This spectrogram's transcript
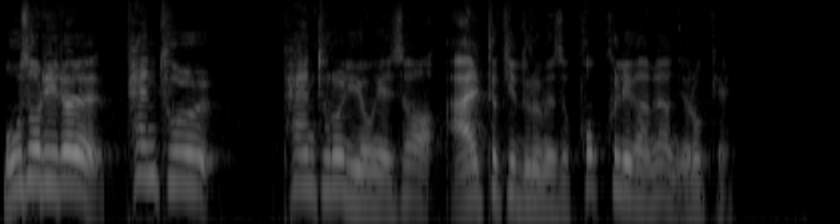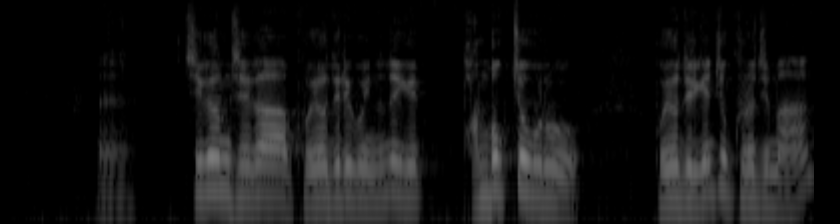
모서리를 펜툴 펜툴을 이용해서 Alt키 누르면서 콕 클릭하면 이렇게. 예. 지금 제가 보여드리고 있는데 이게 반복적으로 보여드리기엔 좀 그러지만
